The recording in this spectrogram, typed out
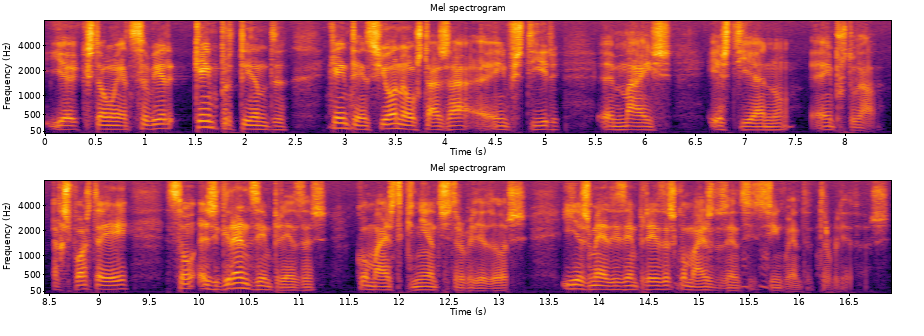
E a questão é de saber quem pretende, quem tenciona ou está já a investir eh, mais este ano em Portugal. A resposta é: são as grandes empresas com mais de 500 trabalhadores e as médias empresas com mais de 250 trabalhadores.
